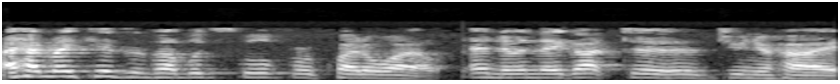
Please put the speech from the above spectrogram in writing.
I had my kids in public school for quite a while. And when they got to junior high,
